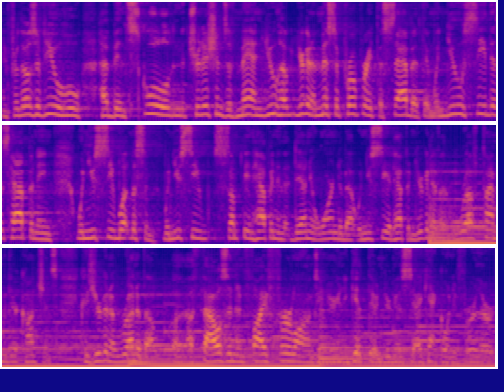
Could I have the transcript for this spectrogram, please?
And for those of you who have been schooled in the traditions of man, you have, you're going to misappropriate the Sabbath. And when you see this happening, when you see what, listen, when you see something happening that Daniel warned about, when you see it happen, you're going to have a rough time with your conscience because you're going to run about a, a thousand and five furlongs and you're going to get there and you're going to say, I can't go any further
